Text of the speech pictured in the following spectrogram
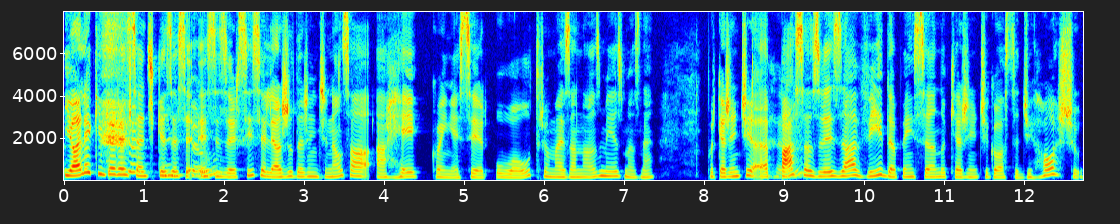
E olha que interessante que esse, Então- esse exercício ele ajuda a gente não só a reconhecer o outro, mas a nós mesmas, né? Porque a gente Aham. passa às vezes a vida pensando que a gente gosta de roxo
